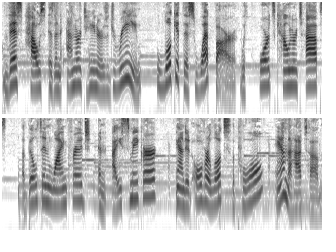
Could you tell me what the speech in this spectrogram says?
This house is an entertainer's dream. Look at this wet bar with quartz countertops, a built in wine fridge, an ice maker, and it overlooks the pool and the hot tub.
